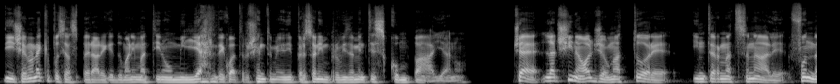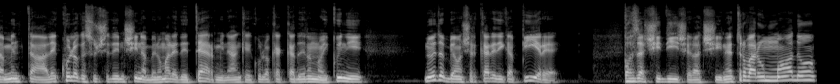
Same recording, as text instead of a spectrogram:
dice non è che possiamo sperare che domani mattina un miliardo e 400 milioni di persone improvvisamente scompaiano. Cioè, la Cina oggi è un attore internazionale fondamentale, quello che succede in Cina, bene o male, determina anche quello che accade da noi. Quindi noi dobbiamo cercare di capire cosa ci dice la Cina e trovare un modo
